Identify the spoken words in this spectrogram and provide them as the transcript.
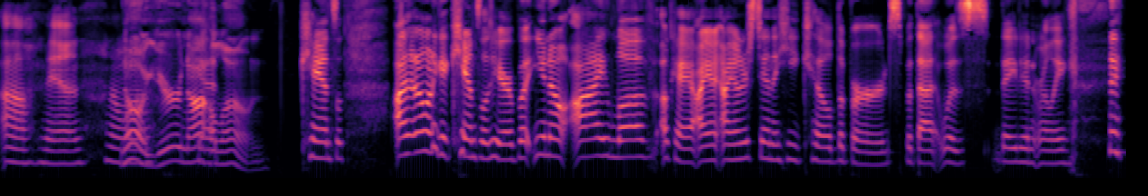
Oh man, I don't no, you're not alone. canceled. I don't want to get canceled here, but you know, I love. Okay, I I understand that he killed the birds, but that was they didn't really, they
